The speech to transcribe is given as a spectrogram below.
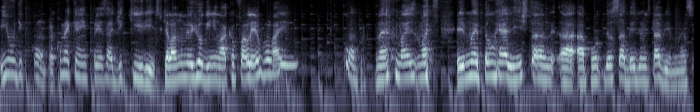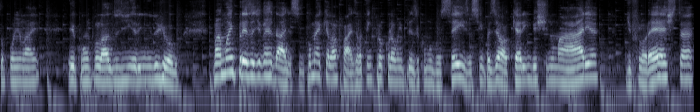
E onde compra? Como é que a empresa adquire isso? Porque lá no meu joguinho lá que eu falei, eu vou lá e compro, né? Mas, mas ele não é tão realista a, a ponto de eu saber de onde está vindo, né? Só ponho lá e, e compro lá do dinheirinho do jogo. Mas uma empresa de verdade, assim, como é que ela faz? Ela tem que procurar uma empresa como vocês, assim, para dizer, ó, quero investir numa área de floresta,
